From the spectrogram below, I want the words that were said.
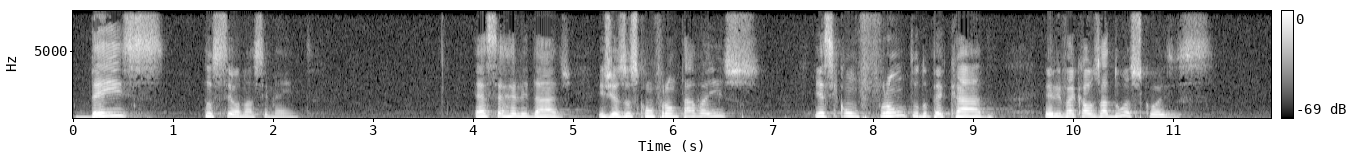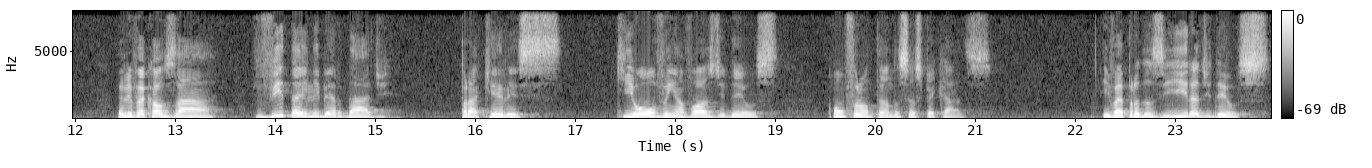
desde o seu nascimento. Essa é a realidade. E Jesus confrontava isso. E esse confronto do pecado, ele vai causar duas coisas ele vai causar vida e liberdade para aqueles que ouvem a voz de Deus confrontando os seus pecados. E vai produzir ira de Deus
